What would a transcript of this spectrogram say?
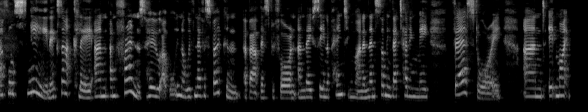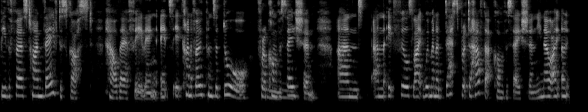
I feel seen exactly, and and friends who uh, you know we've never spoken about this before, and, and they've seen a painting of mine, and then suddenly they're telling me their story, and it might be the first time they've discussed how they're feeling. It's it kind of opens a door for a mm. conversation, and and it feels like women are desperate to have that conversation. You know, I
